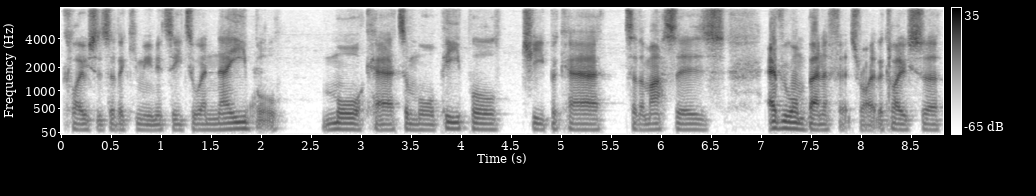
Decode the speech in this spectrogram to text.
closer to the community to enable more care to more people cheaper care to the masses. Everyone benefits right? The closer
